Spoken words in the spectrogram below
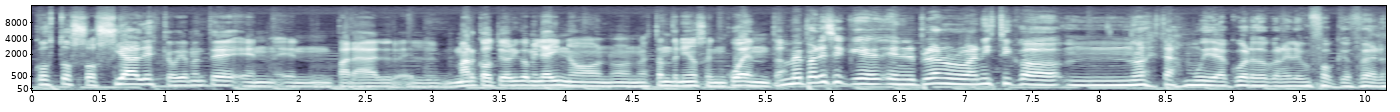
costos sociales que obviamente en, en- para el, el marco teórico Milei no, no, no están tenidos en cuenta. Me parece que en el plano urbanístico mm, no estás muy de acuerdo con el enfoque, Fer.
